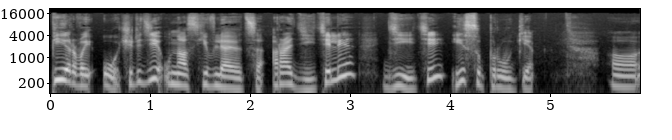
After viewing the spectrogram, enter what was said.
первой очереди у нас являются родители, дети и супруги. А,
